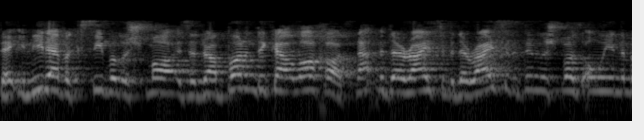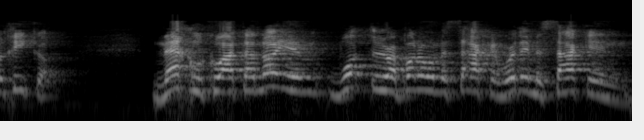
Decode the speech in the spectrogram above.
that you need to have a ksiva l'shma is a drabanan dika halacha. It's not midaraisa, but the the din l'shma is only in the mechika. Nechel kuatanoyim, what the rabbanon were misakin? Were they misakin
